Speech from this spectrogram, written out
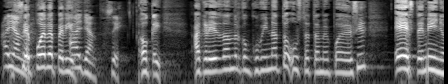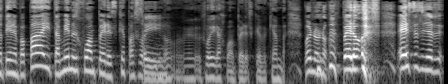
Ahí anda. Se puede pedir. Ahí anda, sí. Ok, acreditando el concubinato, usted también puede decir, este niño tiene papá y también es Juan Pérez. ¿Qué pasó ahí? No, eh, oiga, Juan Pérez, ¿qué, qué onda? Bueno, no, pero este señor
